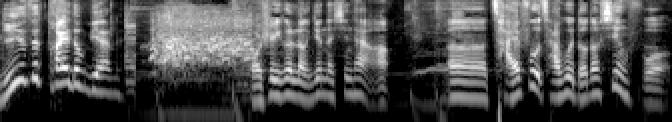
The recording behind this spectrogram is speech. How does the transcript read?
你这态度变了，我是一个冷静的心态啊，呃，财富才会得到幸福，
